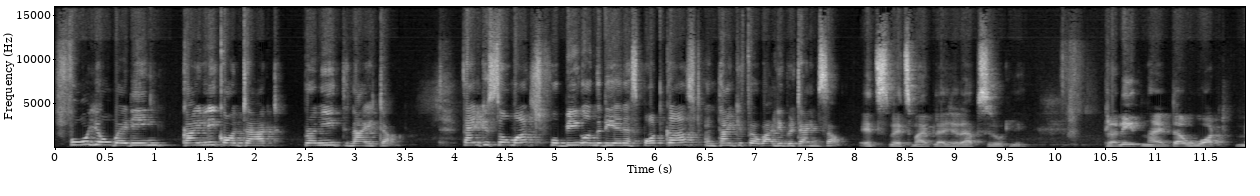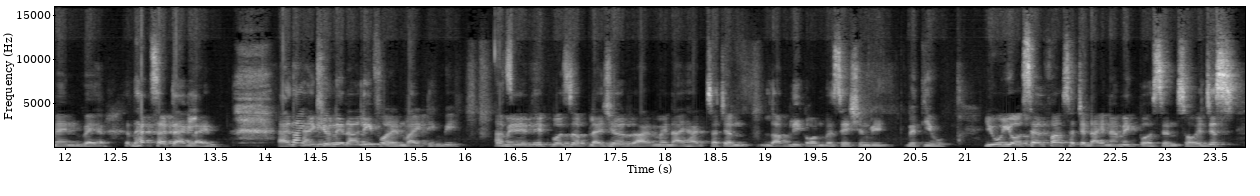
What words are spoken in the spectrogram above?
for your wedding, kindly contact Pranit Naheta. Thank you so much for being on the DNS podcast and thank you for your valuable time, sir. It's it's my pleasure, absolutely. Pranit Naheta, what men wear. That's our tagline. And Thank thank, you. you. Niraalee, for inviting me. I mean, it, it was a pleasure. I mean, I had such a lovely conversation with, with you. You yourself are such a dynamic person. So it just,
